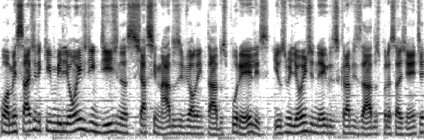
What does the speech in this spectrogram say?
Bom, a mensagem de que milhões de indígenas chacinados e violentados por eles e os milhões de negros escravizados por essa gente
